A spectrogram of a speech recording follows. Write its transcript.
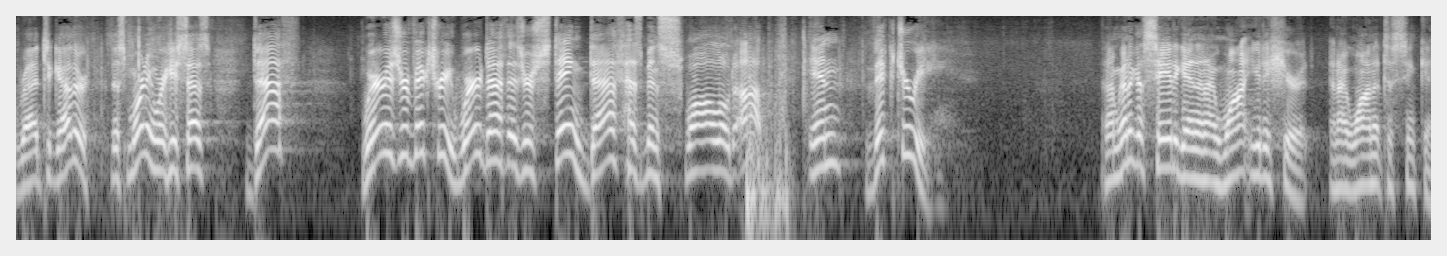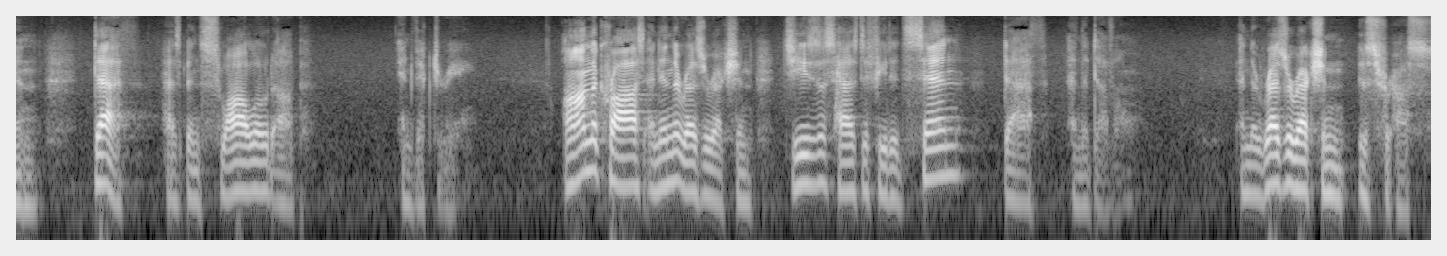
read together this morning, where he says, Death, where is your victory? Where death is your sting? Death has been swallowed up in victory. And I'm going to say it again, and I want you to hear it, and I want it to sink in. Death has been swallowed up in victory. On the cross and in the resurrection, Jesus has defeated sin, death, and the devil. And the resurrection is for us.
